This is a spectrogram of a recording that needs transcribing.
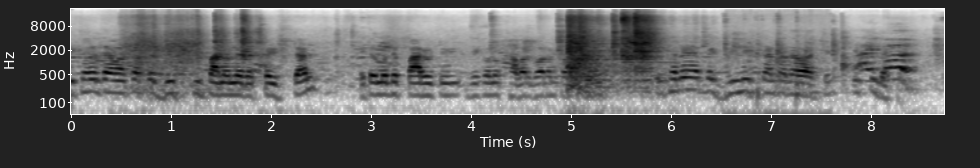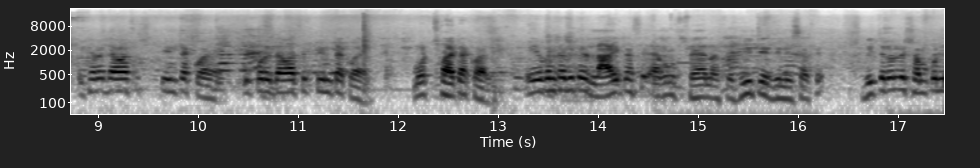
এখানে দেওয়া আছে আপনার বিস্কিট বানানোর একটা স্ট্যান্ড। এটার মধ্যে পাউরুটি যে কোনো খাবার গরম করা এখানে আপনার গ্রিল স্ট্যান্ডটা দেওয়া আছে। একটু দেখেন। এখানে দেওয়া আছে তিনটা কয়েল। উপরে দেওয়া আছে তিনটা কয়েল। মোট ছয়টা কয়েল। এই ওভেনটার ভিতরে লাইট আছে এবং ফ্যান আছে। দুইটা জিনিস আছে। ভিতরে হলে সম্পূর্ণ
